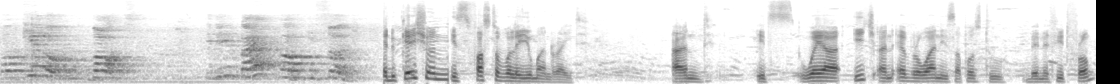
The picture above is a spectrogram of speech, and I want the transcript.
Okelo bought. He didn't buy or he sold. Education is first of all a human right and it's where each and everyone is supposed to benefit from.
